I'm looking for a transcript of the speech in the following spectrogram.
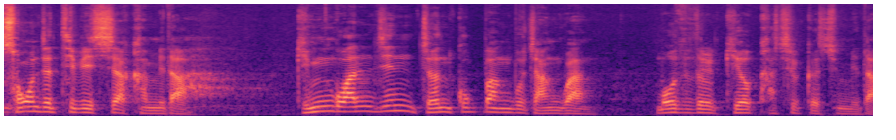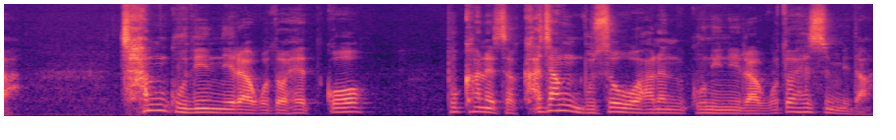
송원재 TV 시작합니다. 김관진 전 국방부 장관 모두들 기억하실 것입니다. 참 군인이라고도 했고 북한에서 가장 무서워하는 군인이라고도 했습니다.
